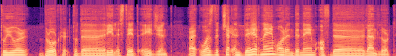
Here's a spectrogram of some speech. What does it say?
to your broker, to the real estate agent, right? Was the check in their name or in the name of the landlord?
